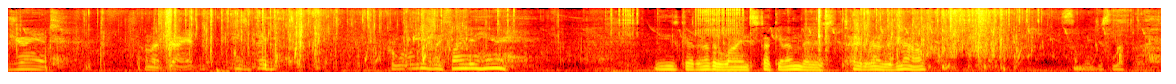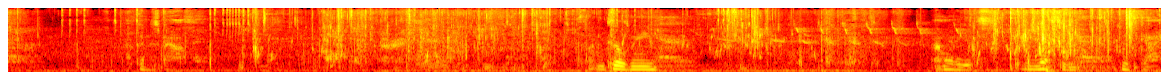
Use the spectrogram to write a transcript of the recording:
Giant. Well, not giant. He's big for what we usually find in here. He's got another line stuck in him that is tied around his mouth. Somebody just left a hook in his mouth. Something tells me I'm gonna get messy with this guy.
